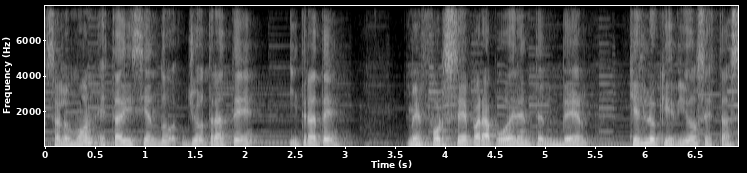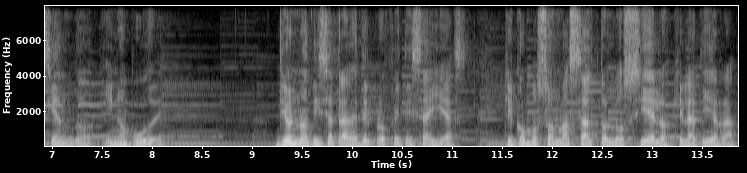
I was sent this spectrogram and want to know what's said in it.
Salomón está diciendo, yo traté y traté. Me esforcé para poder entender qué es lo que Dios está haciendo y no pude. Dios nos dice a través del profeta Isaías que como son más altos los cielos que la tierra,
